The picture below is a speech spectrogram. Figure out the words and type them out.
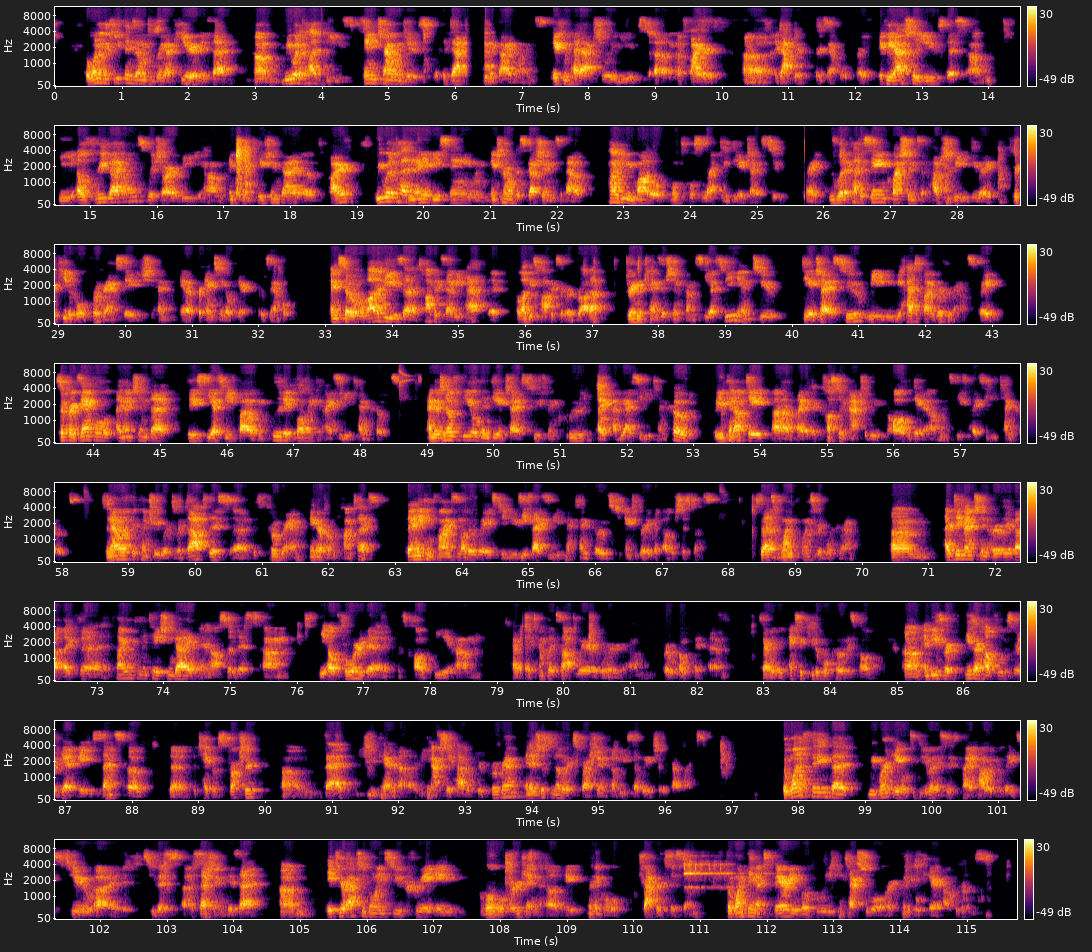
But one of the key things I want to bring up here is that um, we would have had these same challenges with adapting the guidelines if we had actually used uh, a FHIR uh, adapter, for example, right? If we actually used this, um, the L3 guidelines, which are the um, implementation guide of FHIR, we would have had many of these same internal discussions about how do you model multiple select in DHIS2, right? We would have had the same questions of how should we do a repeatable program stage and uh, for antenatal care, for example. And so a lot of these uh, topics that we had, uh, a lot of these topics that were brought up during the transition from CSV into DHIS2, we, we had to find workarounds, right? So for example, I mentioned that the CSV file included Wellington ICD-10 codes. And there's no field in DHIS2 to include like the ICD-10 code, but you can update uh, by like a custom attribute for all the data elements, these ICD-10 codes. So now if the country were to adopt this, uh, this program in their own context, then they can find some other ways to use these ICD-10 codes to integrate with other systems. So that's one, one sort of workaround. Um, I did mention earlier about like the, the FHIR implementation guide and also this, um, the L4, the, what's called the, um, uh, template software or, um, or, oh, um, sorry, the executable code is called. Um, and these were, these are helpful to sort of get a sense of the, the type of structure um, that you can uh, you can actually have with your program, and it's just another expression of these WHO guidelines. The one thing that we weren't able to do, and this is kind of how it relates to uh, to this uh, session, is that um, if you're actually going to create a global version of a clinical tracker system, the one thing that's very locally contextual are clinical care algorithms.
